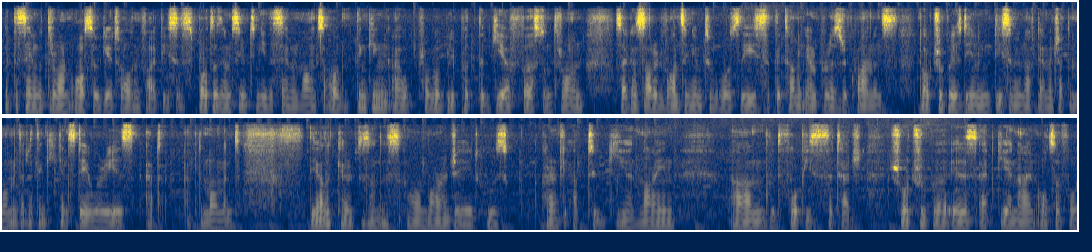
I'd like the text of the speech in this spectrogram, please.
but the same with Thrawn, also gear 12 and 5 pieces. Both of them seem to need the same amount, so I'm thinking I will probably put the gear first on Thrawn, so I can start advancing him towards the Sith Eternal Emperor's requirements. Dark Trooper is dealing decent enough damage at the moment that I think he can stay where he is at at the moment. The other characters on this are Mara Jade, who's currently up to gear 9 um, with 4 pieces attached. Shore Trooper is at gear 9, also 4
